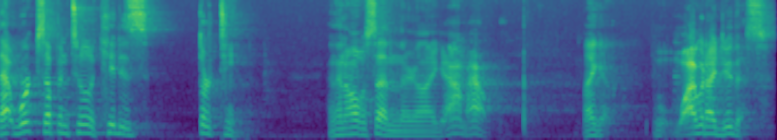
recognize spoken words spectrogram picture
That works up until a kid is 13. And then all of a sudden they're like, I'm out. Like, why would I do this?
